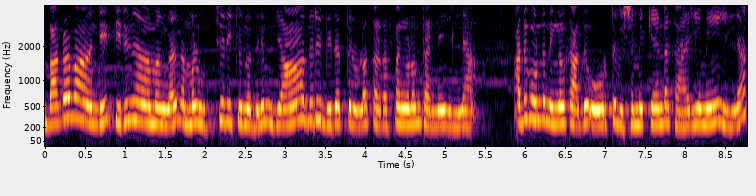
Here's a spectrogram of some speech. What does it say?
ഭഗവാന്റെ തിരുനാമങ്ങൾ നമ്മൾ ഉച്ചരിക്കുന്നതിലും യാതൊരു വിധത്തിലുള്ള തടസ്സങ്ങളും തന്നെയില്ല. അതുകൊണ്ട് നിങ്ങൾക്ക് അത് ഓർത്ത് വിഷമിക്കേണ്ട കാര്യമേ ഇല്ല.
